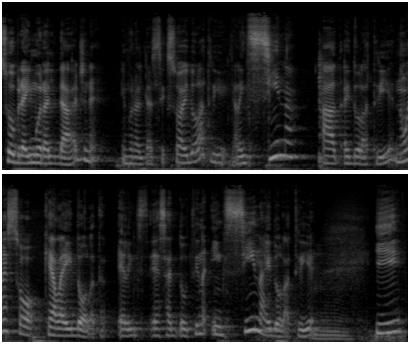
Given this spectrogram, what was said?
sobre a imoralidade, né? Imoralidade sexual e idolatria. Ela ensina a, a idolatria. Não é só que ela é idólatra. Ela, essa doutrina ensina a idolatria e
